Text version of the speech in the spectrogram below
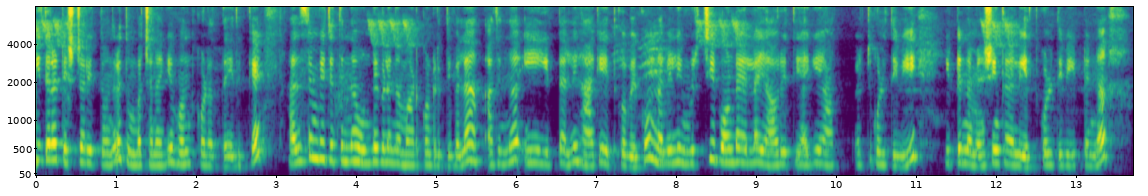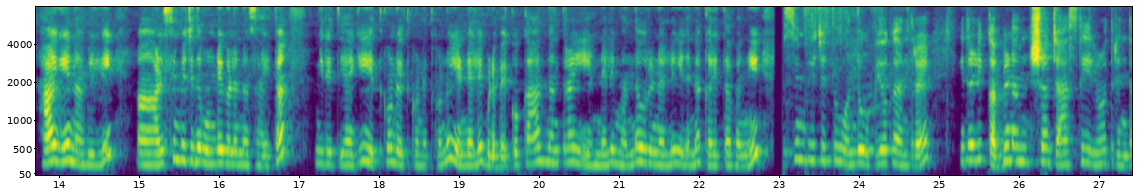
ಈ ಥರ ಟೆಸ್ಟರ್ ಇತ್ತು ಅಂದರೆ ತುಂಬ ಚೆನ್ನಾಗಿ ಹೊಂದ್ಕೊಳ್ಳುತ್ತೆ ಇದಕ್ಕೆ. ಹಲಸಿನ ಬೀಜದನ್ನು ಉಂಡೆಗಳನ್ನು ಮಾಡ್ಕೊಂಡಿರ್ತೀವಲ್ಲ, ಅದನ್ನು ಈ ಹಿಟ್ಟಲ್ಲಿ ಹಾಗೆ ಎತ್ಕೋಬೇಕು. ನಾವಿಲ್ಲಿ ಮಿರ್ಚಿ ಬೋಂಡ ಎಲ್ಲ ಯಾವ ರೀತಿಯಾಗಿ ಹಾಕ್ ಹಚ್ಕೊಳ್ತೀವಿ ಹಿಟ್ಟನ್ನು ಮೆಣಸಿನ್ಕಾಯಲ್ಲಿ ಎತ್ಕೊಳ್ತೀವಿ ಹಿಟ್ಟನ್ನು. ಹಾಗೆ ನಾವಿಲ್ಲಿ ಹಳಸಿನ ಬೀಜದ ಉಂಡೆಗಳನ್ನು ಸಹಿತ ಈ ರೀತಿಯಾಗಿ ಎತ್ಕೊಂಡು ಎತ್ಕೊಂಡು ಎತ್ಕೊಂಡು ಎಣ್ಣೆಲೆ ಬಿಡಬೇಕು. ಕಾದ ನಂತರ ಈ ಎಣ್ಣೆಲಿ ಮಂದ ಊರಿನಲ್ಲಿ ಇದನ್ನು ಕರಿತಾ ಬನ್ನಿ. ಹಲಸಿನ ಬೀಜದ್ದು ಒಂದು ಉಪಯೋಗ ಅಂದರೆ, ಇದರಲ್ಲಿ ಕಬ್ಬಿಣಾಂಶ ಜಾಸ್ತಿ ಇರೋದ್ರಿಂದ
